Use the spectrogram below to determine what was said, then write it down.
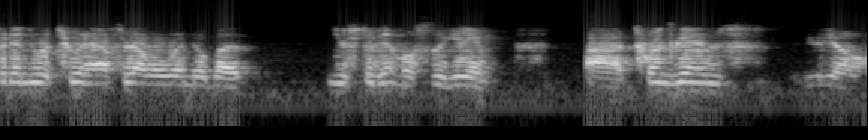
fit into a two and a half, three hour window, but you're still getting most of the game. Uh, Twins games, you know,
